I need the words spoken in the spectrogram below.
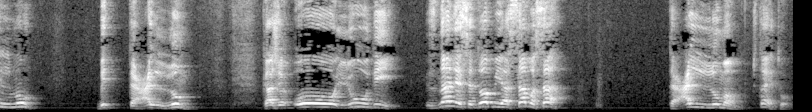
ilmu bit ta'allum. Kaže, o ljudi, znanje se dobija samo sa ta'allumom. Šta je to?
